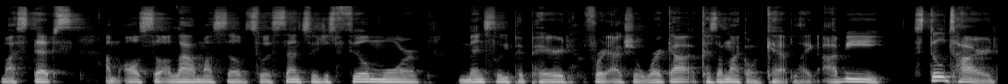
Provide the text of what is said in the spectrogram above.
my steps. I'm also allowing myself to essentially just feel more mentally prepared for the actual workout because I'm not going to cap. Like, I be still tired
